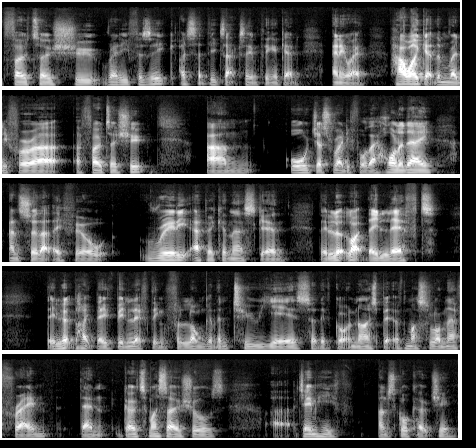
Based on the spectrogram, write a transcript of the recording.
photo shoot ready physique. I said the exact same thing again. Anyway, how I get them ready for a, a photo shoot. Um, or just ready for their holiday, and so that they feel really epic in their skin. They look like they lift. They look like they've been lifting for longer than two years, so they've got a nice bit of muscle on their frame. Then go to my socials, uh, Jamie Heath underscore coaching,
